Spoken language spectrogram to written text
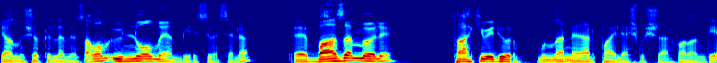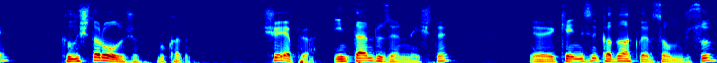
yanlış hatırlamıyorsam ama ünlü olmayan birisi mesela. Ee, bazen böyle takip ediyorum bunlar neler paylaşmışlar falan diye. Kılıçdaroğlu'cu bu kadın. Şey yapıyor internet üzerine işte e, kendisini kadın hakları savunucusu,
